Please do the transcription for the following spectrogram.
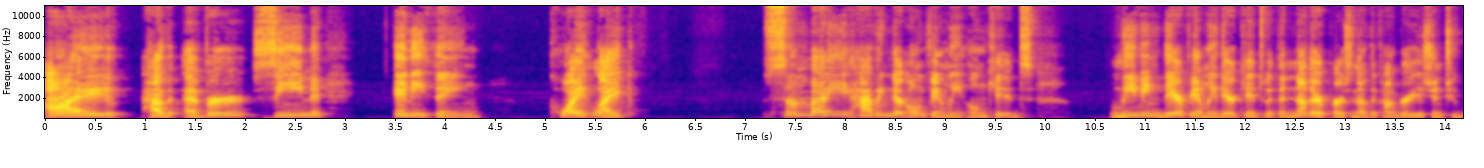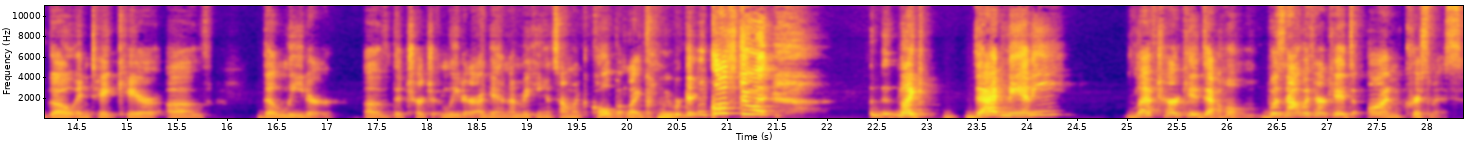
I have ever seen anything quite like somebody having their own family, own kids, leaving their family, their kids with another person of the congregation to go and take care of the leader of the church leader. Again, I'm making it sound like a cult, but like we were getting close to it. Like that nanny left her kids at home, was not with her kids on Christmas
